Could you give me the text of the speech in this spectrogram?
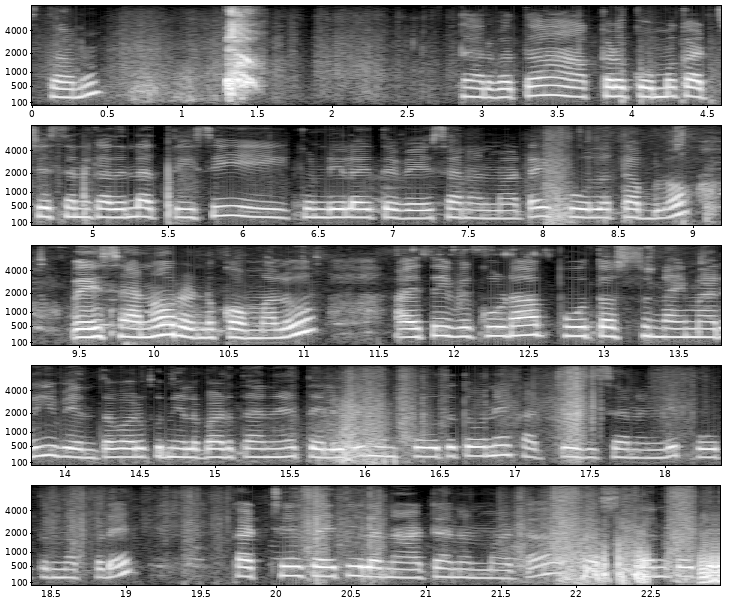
ఇస్తాను. తర్వాత అక్కడ కొమ్మ కట్ చేశాను కదండి అది తీసి కుండీలు అయితే వేసాను అనమాట ఈ పూల టబ్లో వేసాను రెండు కొమ్మలు. అయితే ఇవి కూడా పూత వస్తున్నాయి మరి. ఇవి ఎంతవరకు నిలబడతాయనే తెలియదు నేను పూతతోనే కట్ చేసేసానండి. పూత ఉన్నప్పుడే కట్ చేసి అయితే ఇలా నాటానమాట ప్రస్తుతానికి ప్రస్తుతానికైతే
